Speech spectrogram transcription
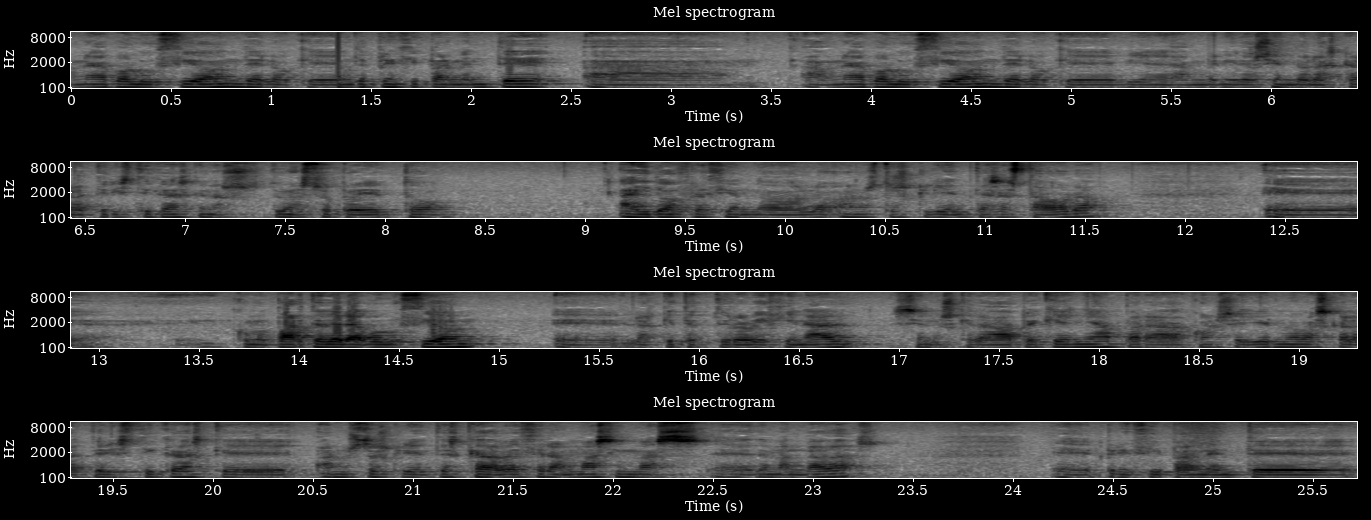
una evolución de lo que principalmente a, una evolución de lo que han venido siendo las características que nuestro proyecto ha ido ofreciendo a nuestros clientes hasta ahora. Eh, como parte de la evolución, eh, la arquitectura original se nos quedaba pequeña para conseguir nuevas características que a nuestros clientes cada vez eran más y más eh, demandadas. Eh, principalmente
